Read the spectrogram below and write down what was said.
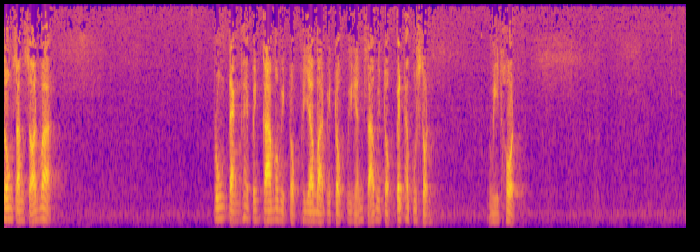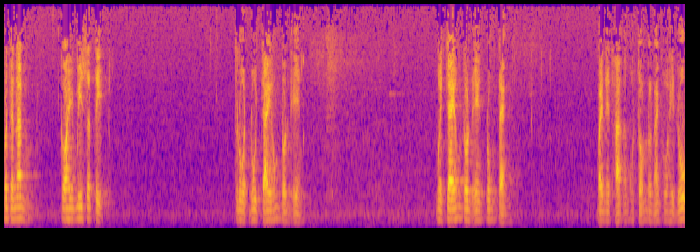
ทรงสั่งสอนว่า ปรุงแต่งให้เป็นกามวิตกพยาบาทวิตกวิเหงสาวิตก เป็นอกุศล มีโทษ เพราะฉะนั้นก็ให้มีสติ ตรวจดูใจของตนเอง เมื่อใจของตนเองปรุงแต่ง ไปในทางอกุศลตรงนั้นก็ให้รู้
